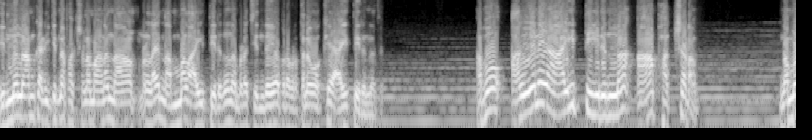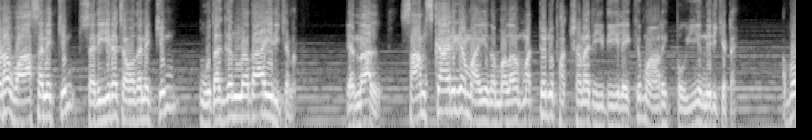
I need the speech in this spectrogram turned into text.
ഇന്ന് നാം കഴിക്കുന്ന ഭക്ഷണമാണ് നമ്മളെ നമ്മളായിത്തീരുന്നത് നമ്മുടെ ചിന്തയോ പ്രവർത്തനമോ ഒക്കെ ആയിത്തീരുന്നത്. അപ്പോ അങ്ങനെ ആയിത്തീരുന്ന ആ ഭക്ഷണം നമ്മുടെ വാസനയ്ക്കും ശരീര ചോദനയ്ക്കും ഉതകുന്നതായിരിക്കണം. എന്നാൽ സാംസ്കാരികമായി നമ്മൾ മറ്റൊരു ഭക്ഷണ രീതിയിലേക്ക് മാറിപ്പോയി എന്നിരിക്കട്ടെ. അപ്പോ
